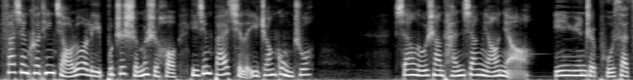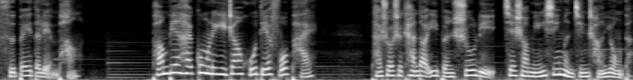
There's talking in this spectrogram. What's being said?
发现客厅角落里不知什么时候已经摆起了一张供桌，香炉上檀香袅袅，氤氲着菩萨慈悲的脸庞，旁边还供了一张蝴蝶佛牌。他说是看到一本书里介绍明星们经常用的，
